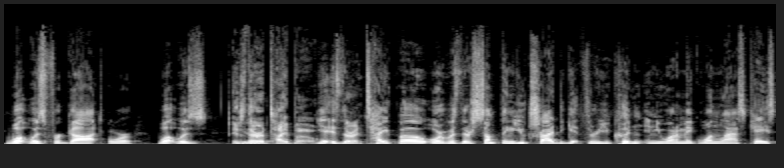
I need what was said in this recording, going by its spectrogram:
what was forgot or what was. Is there know, a typo? Yeah, is there a typo or was there something you tried to get through you couldn't and you want to make one last case?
